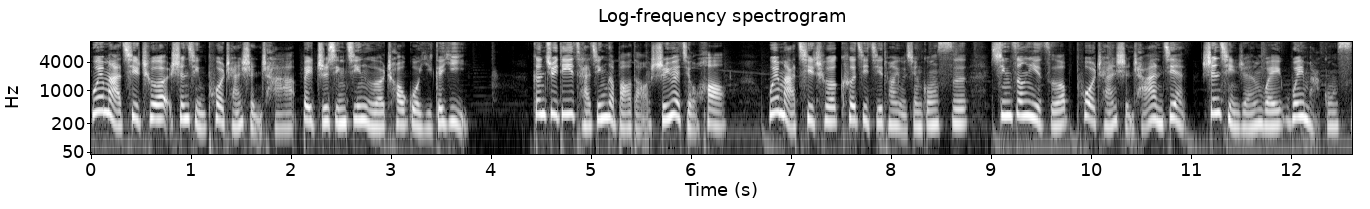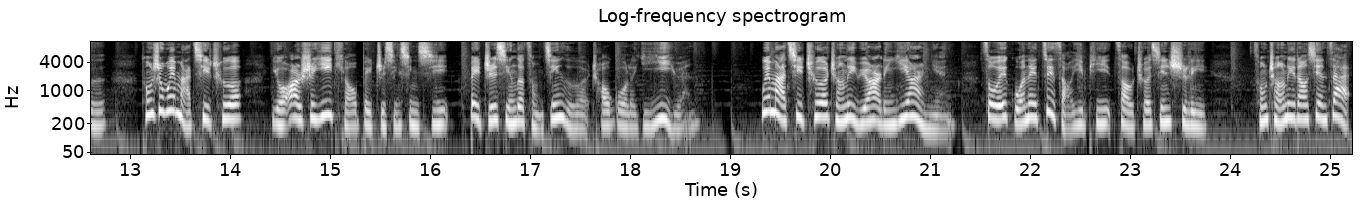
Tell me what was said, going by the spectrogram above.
威马汽车申请破产审查，被执行金额超过一个亿。根据第一财经的报道，十月九号，威马汽车科技集团有限公司新增一则破产审查案件，申请人为威马公司。同时，威马汽车有二十一条被执行信息，被执行的总金额超过了一亿元。威马汽车成立于二零一二年。作为国内最早一批造车新势力，从成立到现在，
